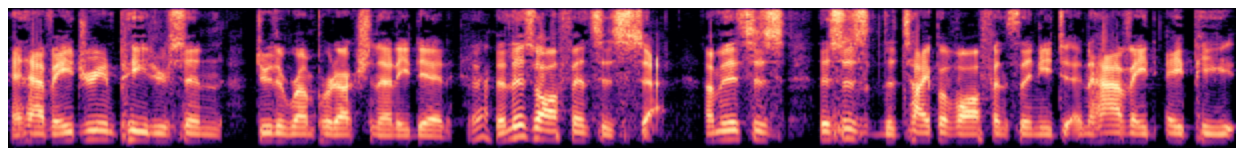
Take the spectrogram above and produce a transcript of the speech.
and have Adrian Peterson do the run production that he did, then this offense is set. I mean, this is this is the type of offense they need to and have A- AP, you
